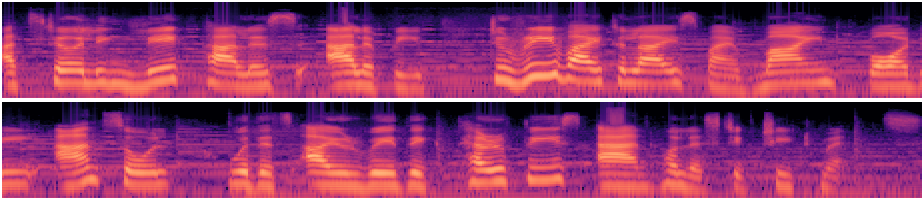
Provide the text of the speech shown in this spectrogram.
at Sterling Lake Palace, Alleppey to revitalize my mind, body and soul with its Ayurvedic therapies and holistic treatments.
